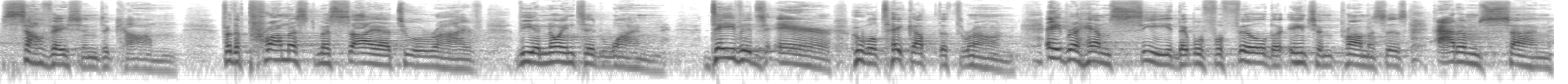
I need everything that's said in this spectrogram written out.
salvation to come, for the promised Messiah to arrive, the anointed one. David's heir who will take up the throne, Abraham's seed that will fulfill the ancient promises, Adam's son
